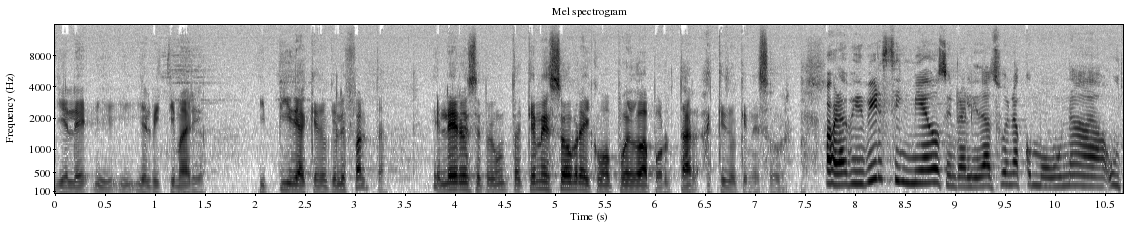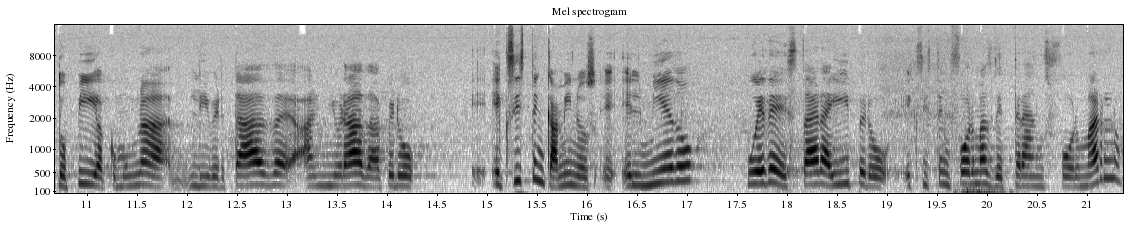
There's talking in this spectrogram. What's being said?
y el, y el victimario y pide aquello que le falta el héroe se pregunta qué me sobra y cómo puedo aportar aquello que me sobra. Ahora, vivir sin miedos en realidad suena como una utopía, como una libertad añorada, pero eh, existen caminos. E, el miedo puede estar ahí, pero existen formas de transformarlo.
